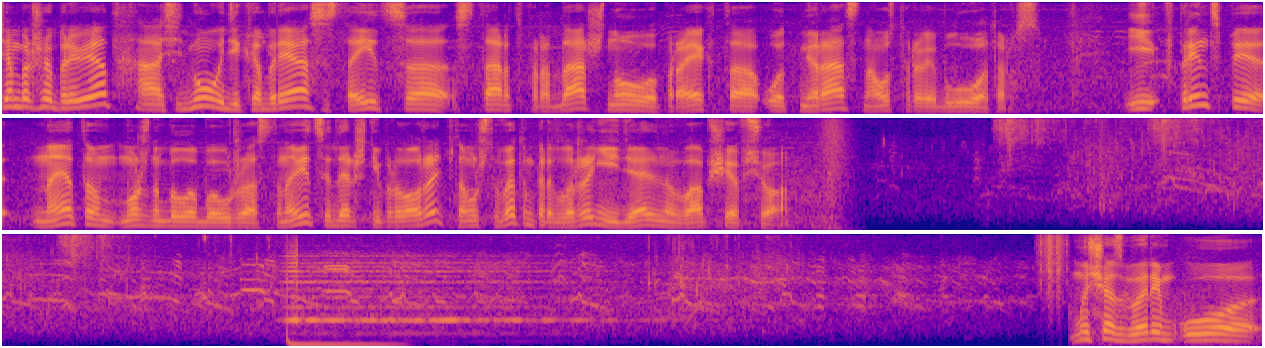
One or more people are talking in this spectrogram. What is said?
Всем большой привет! 7 а, декабря состоится старт продаж нового проекта от Мирас на острове Blue Waters. И, в принципе, на этом можно было бы уже остановиться и дальше не продолжать, потому что в этом предложении идеально вообще все. Мы сейчас говорим о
